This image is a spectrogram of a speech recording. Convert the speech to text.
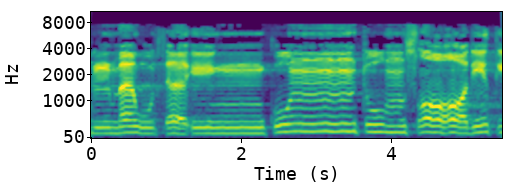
الموت إن كنتم صادقين.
